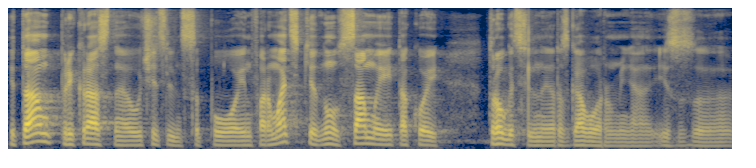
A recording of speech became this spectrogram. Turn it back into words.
И там прекрасная учительница по информатике, ну, самый такой трогательный разговор у меня из э,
